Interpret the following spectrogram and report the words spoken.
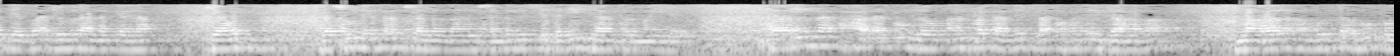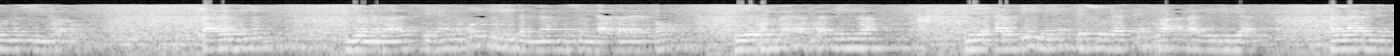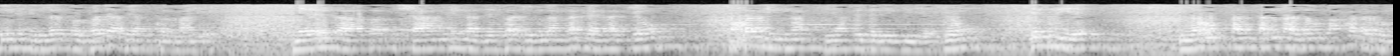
جملہ نہ کہنا کیوں؟ رسول اکرم صلی اللہ علیہ وسلم اس کی دلیل بیان فرمائی ہے۔ فَإِنَّ أَحَدَكُمْ لَوْ مِثْلَ ذَهَبًا مَا بَلَغَ مُدَّهُ أَوْ نَصِيبَهُ۔ طالب علم جو مدارس کے ہیں، میں ان کے لیے درمیان میں سمجھاتا رہتا ہوں۔ یہ فرمایا، فَإِنَّ یہ عربی میں اس کو کہتے ہیں فَعَلَ لِلِيَا اللہ کے نبی نے علت اور وجہ بیان فرمائی ہے۔ میرے صحابہ کی شان میں نہ دیکھا جملہ نہ کہنا کیوں؟ یہاں سے دلیل دی ہے۔ کیوں؟ اس لیے لو ان لو رکھو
